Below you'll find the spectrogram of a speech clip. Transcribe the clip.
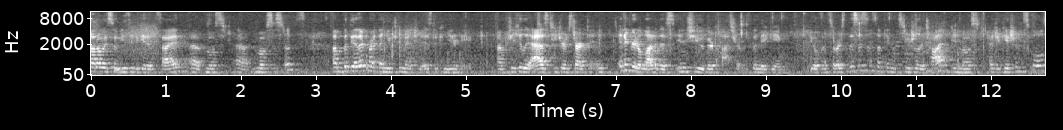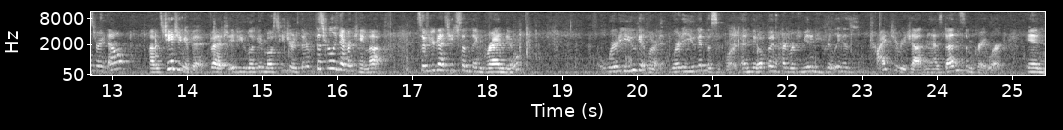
not always so easy to get inside of most uh, most systems. Um, but the other part that you two mentioned is the community, um, particularly as teachers start to in integrate a lot of this into their classrooms, the making, the open source. This isn't something that's usually taught in most education schools right now. Um, it's changing a bit, but if you look at most teachers, there this really never came up. So if you're going to teach something brand new, where do you get learned? Where do you get the support? And the open hardware community really has tried to reach out and has done some great work in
